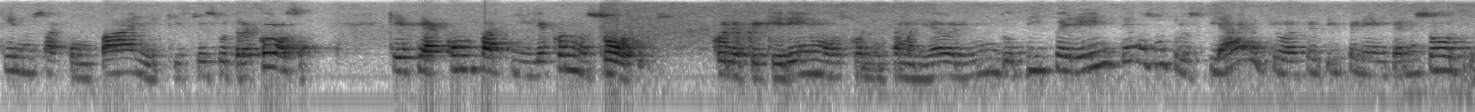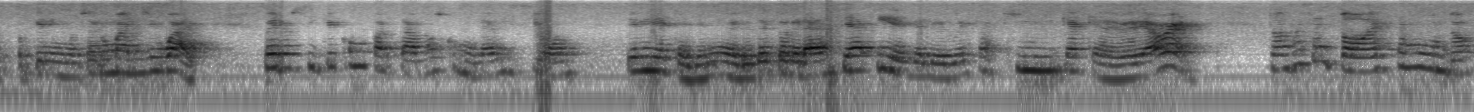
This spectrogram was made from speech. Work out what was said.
que nos acompañe, que esto es otra cosa, que sea compatible con nosotros con lo que queremos, con nuestra manera de ver el mundo, diferente a nosotros, claro que va a ser diferente a nosotros, porque ningún ser humano es igual, pero sí que compartamos como una visión de vida que haya niveles de tolerancia y desde luego esa química que debe de haber. Entonces en todo este mundo,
